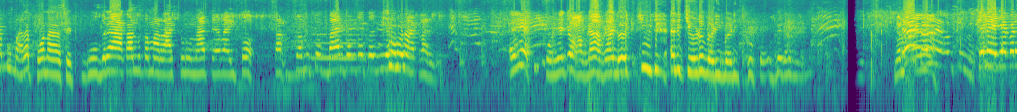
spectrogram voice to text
આપું. મારે ફોન આવ્યો છે. ગોબરા આકાનું તમારે રાસડું ના પહેરાય તો. તમે તો બહાર ગમતો તો બી એવું ના કરી અરે કોને તો આવડા આવડા ડોચી અને ચેડું બળી બળી. છોકરે ચલો એજા પર.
